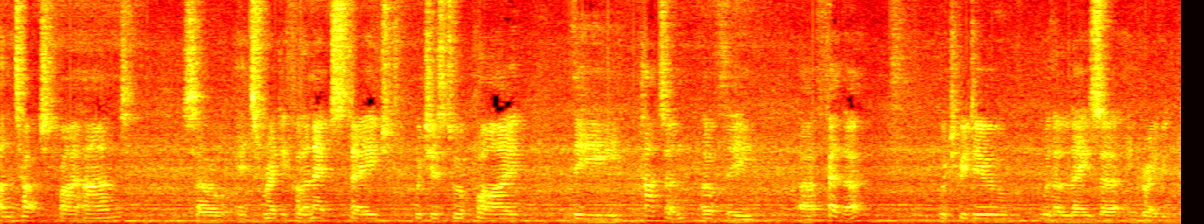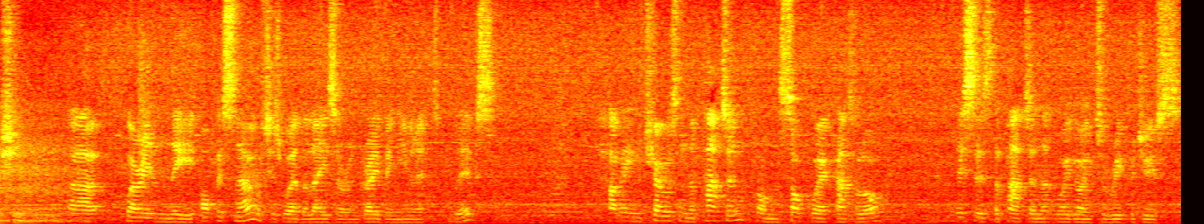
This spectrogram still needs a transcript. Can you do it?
untouched by hand, so it's ready for the next stage, which is to apply the pattern of the uh, feather, which we do with a laser engraving machine. Uh, we're in the office now, which is where the laser engraving unit lives. Having chosen the pattern from the software catalogue, this is the pattern that we're going to reproduce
